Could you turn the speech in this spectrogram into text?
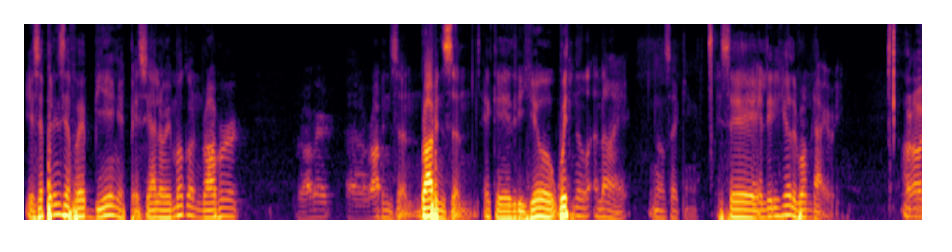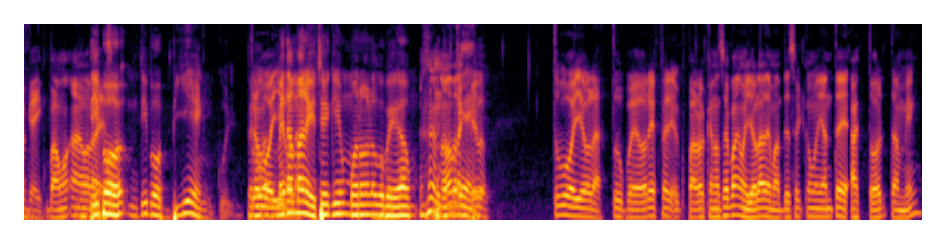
Y esa experiencia fue bien especial. Lo mismo con Robert, Robert Robinson, Robinson, el que dirigió Whitnell and I. No sé quién. Ese, él dirigió The Rome Diary. Ok, vamos Un a tipo, un tipo bien cool. Pero Tuvo metan mano, yo estoy aquí en un monólogo pegado. no, ¿Por tranquilo. Tú, Oyola, tu peor experiencia. Para los que no sepan, Oyola, además de ser comediante, actor también.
